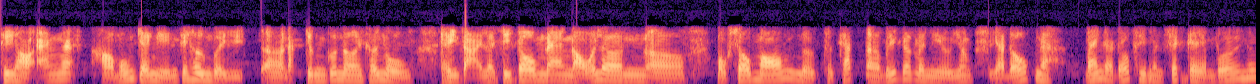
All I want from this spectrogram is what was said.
Khi họ ăn á, họ muốn trải nghiệm cái hương vị ờ, đặc trưng của nơi khởi nguồn. Hiện tại là Chi Tôn đang nổi lên ờ, một số món được thực khách ờ, biết rất là nhiều như gà đốt nè. Bán gà đốt thì mình sẽ kèm với nước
